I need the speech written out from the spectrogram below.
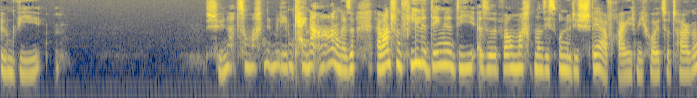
irgendwie schöner zu machen im Leben? Keine Ahnung. Also da waren schon viele Dinge, die, also warum macht man sich's unnötig schwer, frage ich mich heutzutage.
